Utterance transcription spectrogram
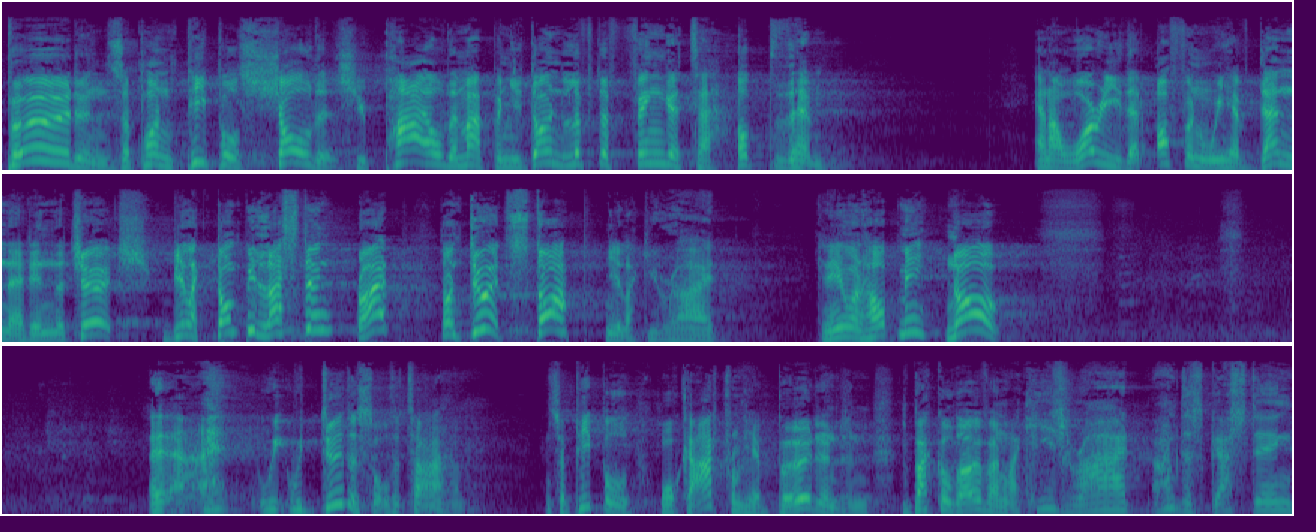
burdens upon people's shoulders, you pile them up, and you don't lift a finger to help them. And I worry that often we have done that in the church. Be like, Don't be lusting, right? Don't do it, stop. And you're like, You're right. Can anyone help me? No. Uh, we, we do this all the time. And so people walk out from here burdened and buckled over and like, he's right, I'm disgusting,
